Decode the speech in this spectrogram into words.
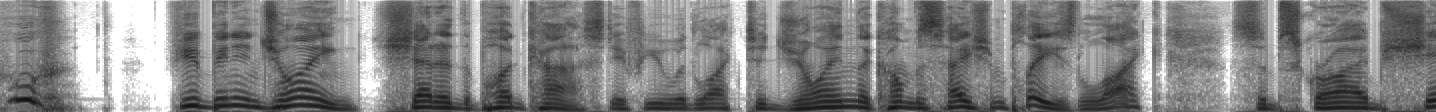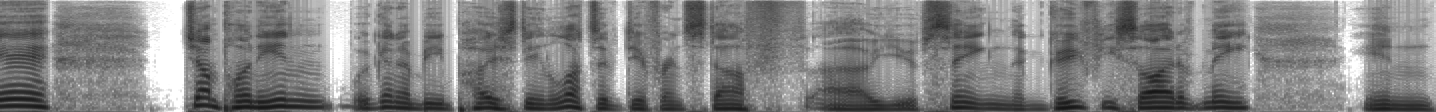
Whew. If you've been enjoying Shattered the podcast, if you would like to join the conversation, please like, subscribe, share, jump on in. We're going to be posting lots of different stuff. Uh, you've seen the goofy side of me in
